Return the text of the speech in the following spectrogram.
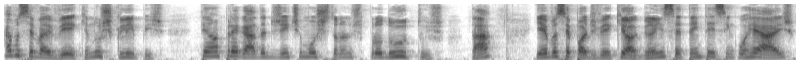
Aí você vai ver que nos clipes tem uma pregada de gente mostrando os produtos, tá? E aí você pode ver aqui, ó, ganhe 75 reais.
